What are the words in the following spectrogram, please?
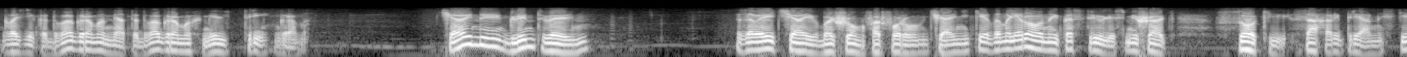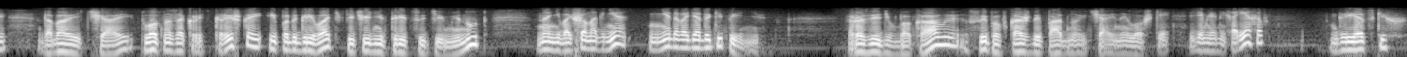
гвоздика 2 грамма, мята 2 грамма, хмель 3 грамма. Чайный глинтвейн. Заварить чай в большом фарфоровом чайнике, в эмалированной кастрюле смешать соки, сахар и пряности, добавить чай, плотно закрыть крышкой и подогревать в течение 30 минут на небольшом огне, не доводя до кипения. Разлить в бокалы, сыпав каждый по одной чайной ложке земляных орехов, грецких,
